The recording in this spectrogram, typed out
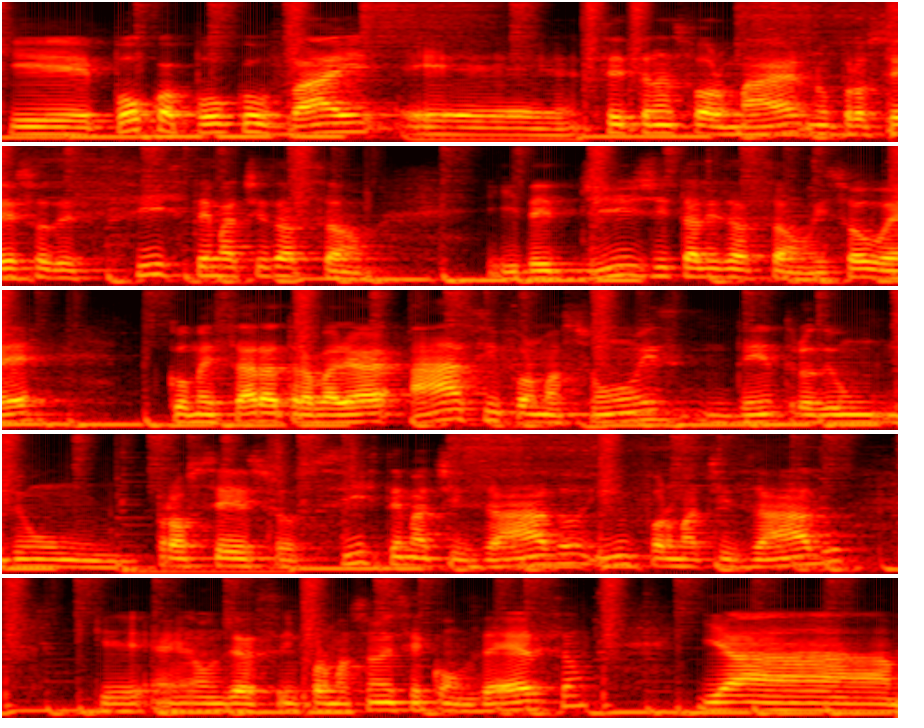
que pouco a pouco vai é, se transformar no processo de sistematização e de digitalização. Isso é começar a trabalhar as informações dentro de um, de um processo sistematizado, informatizado, que é onde as informações se conversam, e a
